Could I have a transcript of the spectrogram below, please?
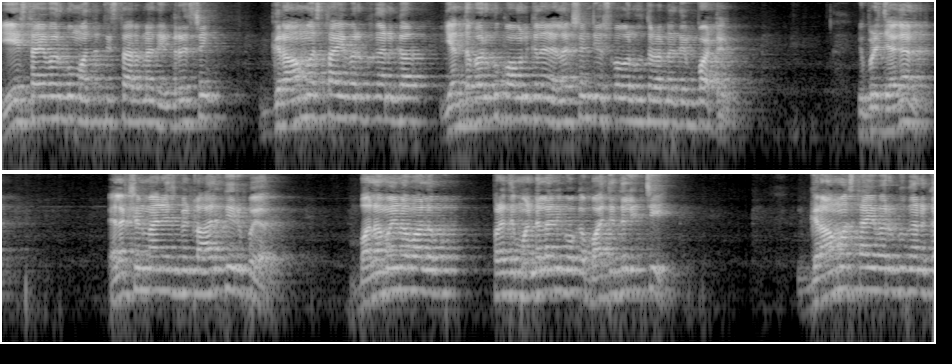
ఏ స్థాయి వరకు మద్దతు ఇస్తారన్నది ఇంట్రెస్టింగ్ గ్రామ స్థాయి వరకు కనుక ఎంతవరకు పవన్ కళ్యాణ్ ఎలక్షన్ చేసుకోగలుగుతాడు అన్నది ఇంపార్టెంట్ ఇప్పుడు జగన్ ఎలక్షన్ మేనేజ్మెంట్లో ఆరితేరిపోయారు. బలమైన వాళ్ళకు ప్రతి మండలానికి ఒక బాధ్యతలు ఇచ్చి గ్రామ స్థాయి వరకు కనుక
